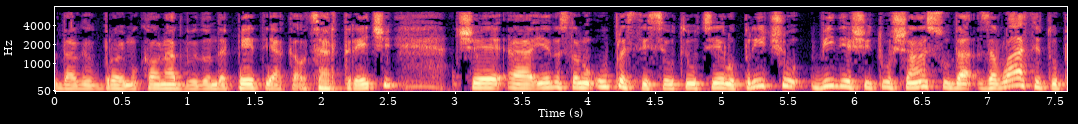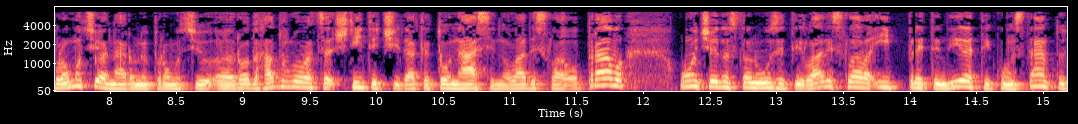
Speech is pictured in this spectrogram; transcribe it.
da ga brojimo kao nadvojvod, onda je peti, a kao car treći, će e, jednostavno uplesti se u tu cijelu priču, vidjevši tu šansu da za vlastitu promociju, a naravno promociju e, roda Habsburgovaca, štiteći dakle to nasilno Ladislavo pravo, on će jednostavno uzeti Ladislava i pretendirati konstantno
